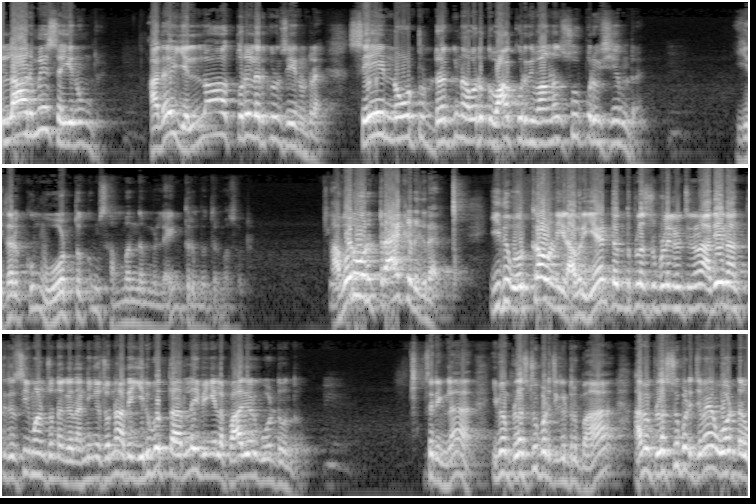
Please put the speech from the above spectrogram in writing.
எல்லாருமே செய்யணும்ன்ற அதை எல்லா துறையில் இருக்கணும் செய்யணுன்ற சே நோ டு ட்ரக்னு அவர் வந்து வாக்குறுதி வாங்கினது சூப்பர் விஷயம்ன்ற. இதற்கும் ஓட்டுக்கும் சம்பந்தம் இல்லைன்னு திரும்ப திரும்ப சொல்கிறேன் அவர் ஒரு ட்ராக் எடுக்கிறார். இது ஒர்க் ஆகும் நினைக்கிறேன். அவர் ஏன் டென்த் பிளஸ் டூ பிள்ளைகள் வச்சுக்கணும் அதே நான் திரு சீமான் சொன்ன நீங்கள் சொன்னால் சொன்ன அதே இருபத்தாறுல இவங்கள பாதி வரைக்கும் ஓட்டு வந்துடும் சரிங்களா? இவன் பிளஸ் டூ படிச்சுக்கிட்டு இருப்பான். அவன் ப்ளஸ் டூ படித்தவன் ஓட்டர்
